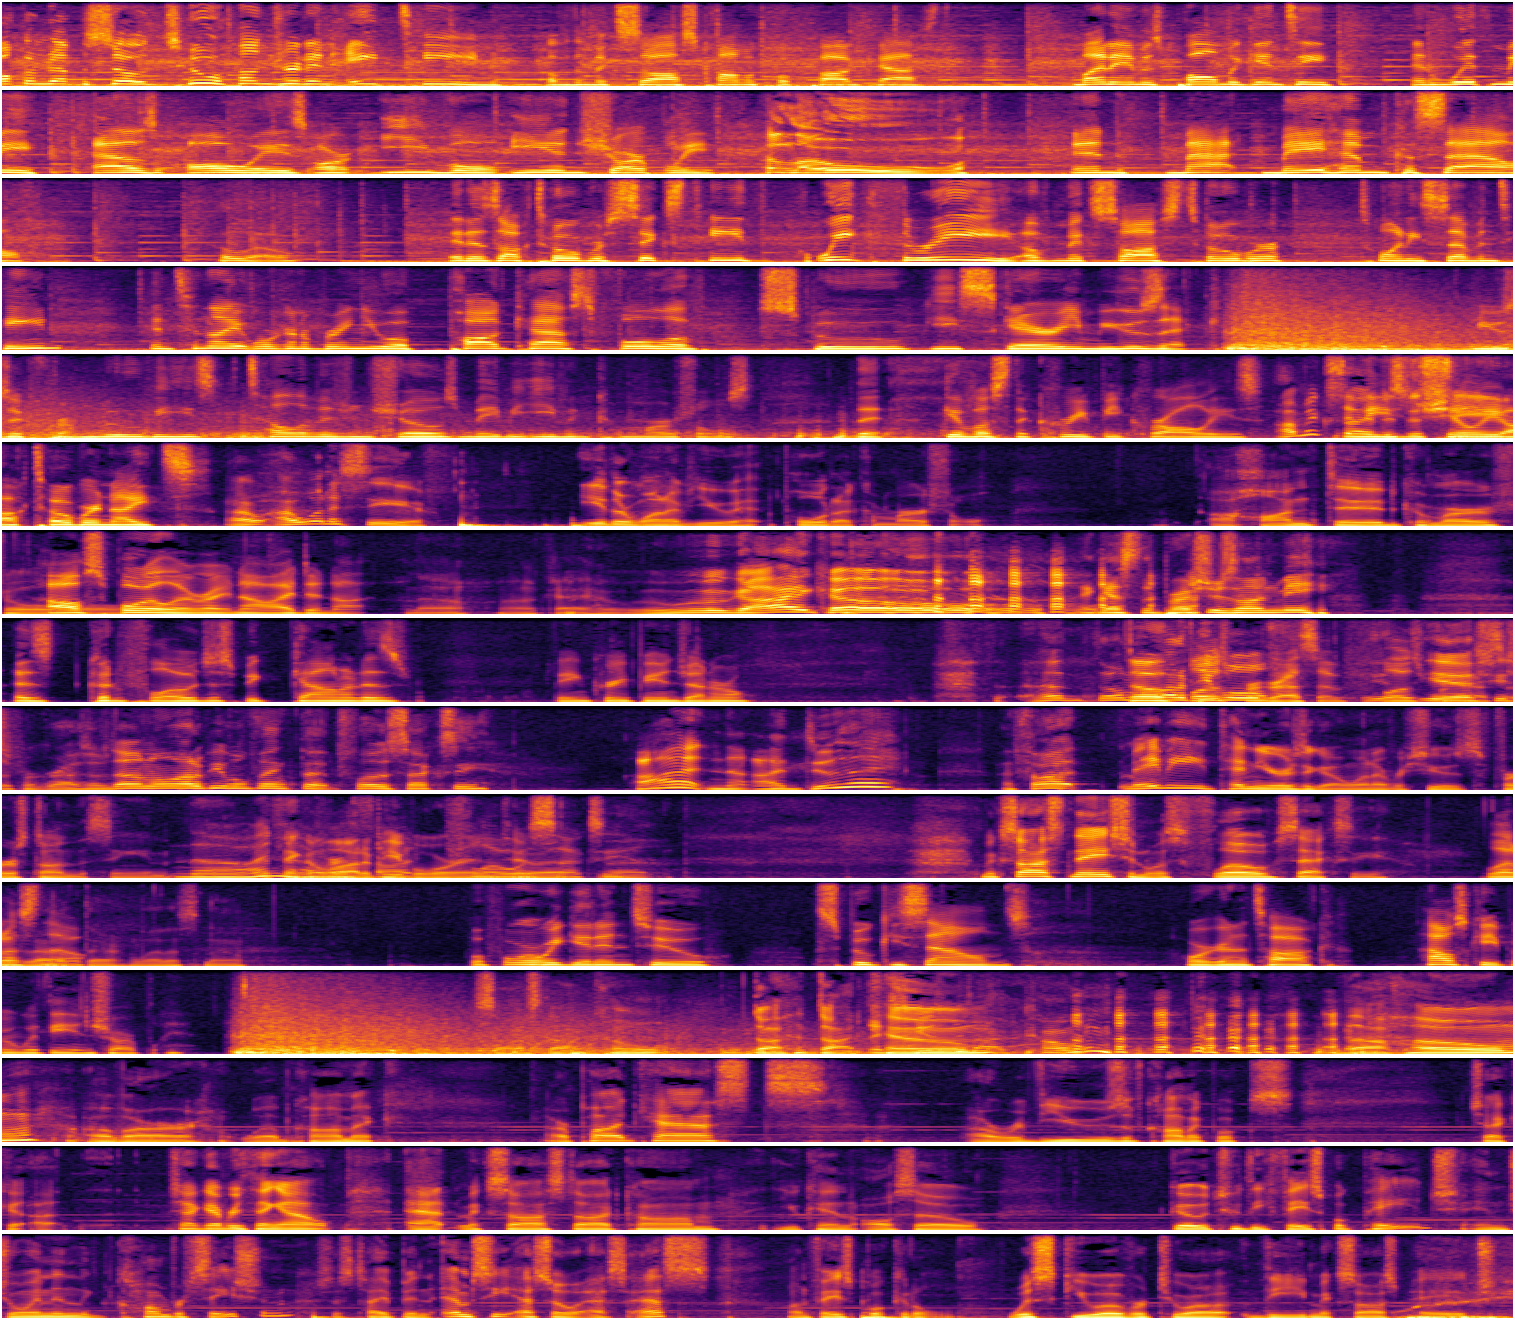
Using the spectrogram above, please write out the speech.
Welcome to episode 218 of the McSauce Comic Book Podcast. My name is Paul McGinty, and with me, as always, are evil Ian Sharpley Hello. and Matt Mayhem Casal. Hello. It is October 16th, week three of McSaucetober 2017. And tonight we're going to bring you a podcast full of spooky, scary music. Music from movies, television shows, maybe even commercials that give us the creepy crawlies I'm in excited these to chilly see. October nights. I, I want to see if either one of you pulled a commercial, a haunted commercial. I'll spoil it right now. I did not. No. Okay. Ooh, Geico. I guess the pressure's on me. Is could Flo just be counted as being creepy in general? Uh, don't No, a lot of Flo's people progressive. Flo's yeah, progressive. she's progressive. Don't a lot of people think that Flo's sexy? I, no, I do they? I thought maybe ten years ago, whenever she was first on the scene. No, I, I think a lot of people were Flo into was it. sexy. but- McSauce Nation was Flo sexy. Let Put us know. there. Let us know. Before we get into spooky sounds, we're gonna talk housekeeping with Ian Sharpley. Sauce.com dot, dot com. Dot com. the home of our webcomic, our podcasts, our reviews of comic books. Check uh, check everything out at mcsauce.com. You can also go to the Facebook page and join in the conversation. Just type in MCSOSS on Facebook. It'll whisk you over to uh, the McSauce page.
